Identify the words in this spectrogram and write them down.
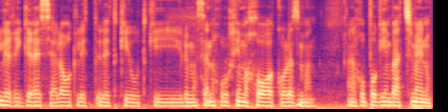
לרגרסיה, לא רק לתקיעות, כי למעשה אנחנו הולכים אחורה כל הזמן. אנחנו פוגעים בעצמנו.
